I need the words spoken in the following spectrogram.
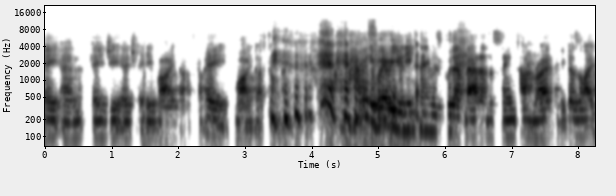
a-N-A-G-H-A-Y dot com, A-Y dot com. Having a very unique name is good and bad at the same time, right? Because like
